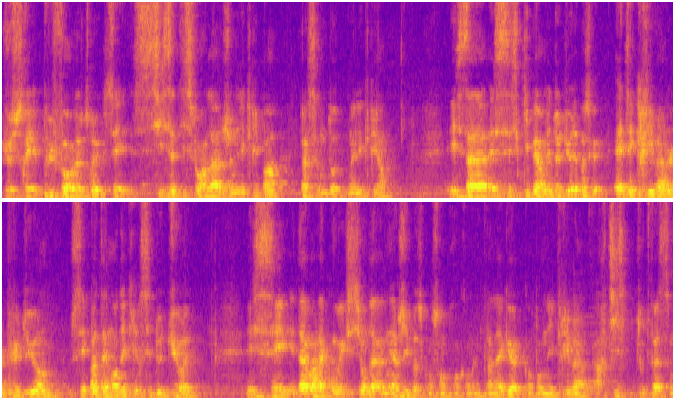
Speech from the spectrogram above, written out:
je serai plus fort le truc, c'est si cette histoire-là je ne l'écris pas, personne d'autre ne l'écrira. Et ça, c'est ce qui permet de durer, parce que être écrivain, le plus dur, c'est pas tellement d'écrire, c'est de durer. Et c'est d'avoir la conviction de l'énergie, parce qu'on s'en prend quand même plein la gueule quand on est écrivain, artiste de toute façon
